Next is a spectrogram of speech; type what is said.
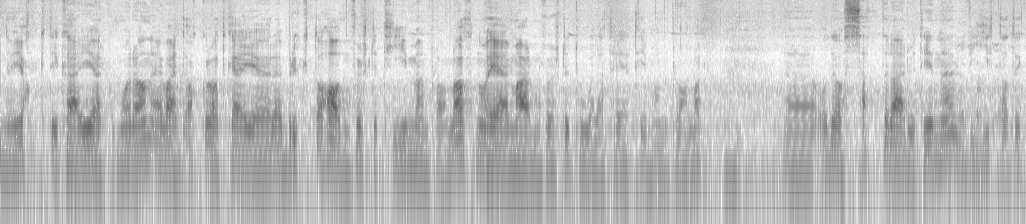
nøyaktig hva jeg gjør på morgenen Jeg vet akkurat hva jeg gjør. Jeg brukte å ha den første timen planlagt. Nå har jeg mer den første to eller tre timene planlagt. Eh, og det å sette de rutinene, vite at jeg,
